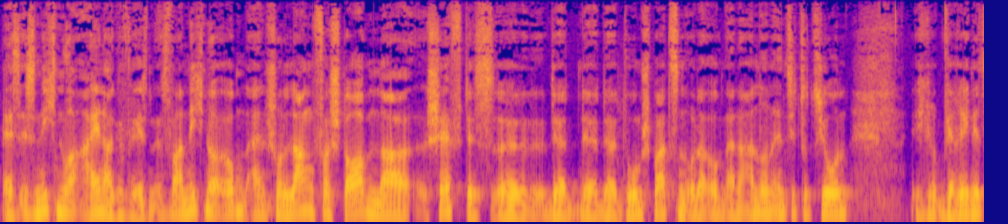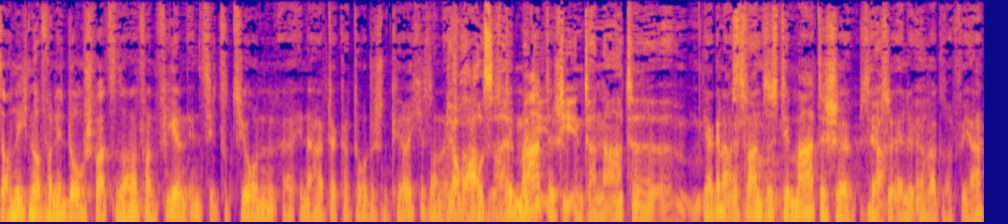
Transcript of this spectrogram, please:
es ist nicht nur einer gewesen. Es war nicht nur irgendein schon lang verstorbener Chef des, äh, der, der, der Domspatzen oder irgendeiner anderen Institution, ich, wir reden jetzt auch nicht nur von den Domspatzen, sondern von vielen Institutionen äh, innerhalb der katholischen Kirche, sondern ja, es waren systematisch, die, die Internate. Ähm, ja, genau, es waren systematische sexuelle ja, Übergriffe. Ja,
